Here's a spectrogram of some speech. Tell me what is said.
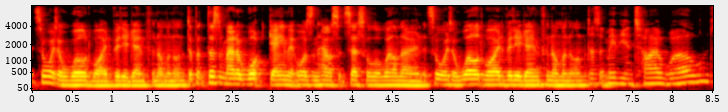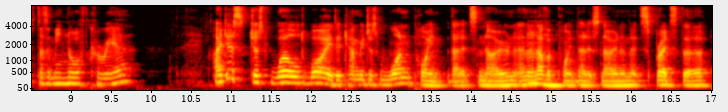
It's always a worldwide video game phenomenon. It doesn't matter what game it was and how successful or well known, it's always a worldwide video game phenomenon. Does it mean the entire world? Does it mean North Korea? I guess just worldwide, it can be just one point that it's known and another hmm. point that it's known, and it spreads the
